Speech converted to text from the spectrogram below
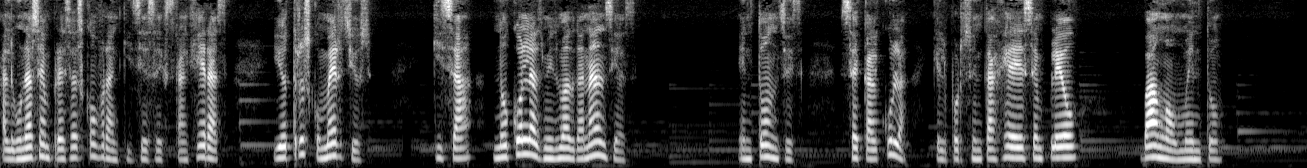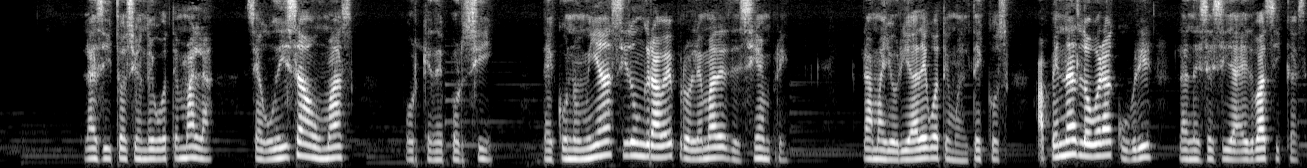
algunas empresas con franquicias extranjeras y otros comercios, quizá no con las mismas ganancias. Entonces, se calcula que el porcentaje de desempleo va en aumento. La situación de Guatemala se agudiza aún más porque de por sí la economía ha sido un grave problema desde siempre. La mayoría de guatemaltecos apenas logra cubrir las necesidades básicas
